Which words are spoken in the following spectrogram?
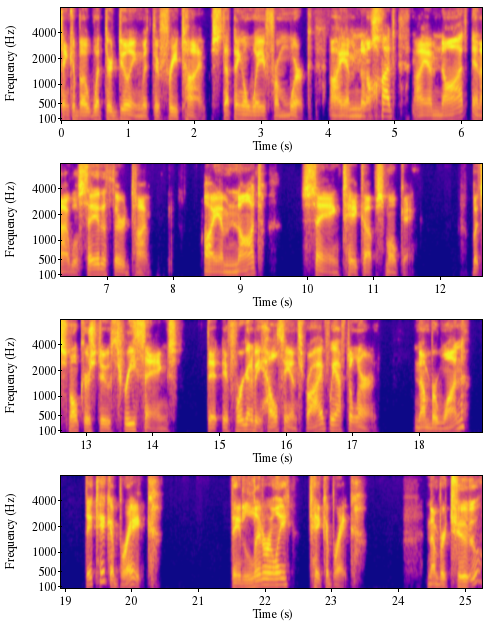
think about what they're doing with their free time, stepping away from work. I am not, I am not, and I will say it a third time. I am not saying take up smoking, but smokers do three things that if we're going to be healthy and thrive, we have to learn. Number one, they take a break. They literally take a break. Number two,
